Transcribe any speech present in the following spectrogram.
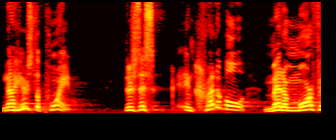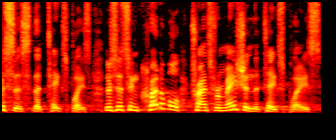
now here's the point there's this incredible metamorphosis that takes place, there's this incredible transformation that takes place,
